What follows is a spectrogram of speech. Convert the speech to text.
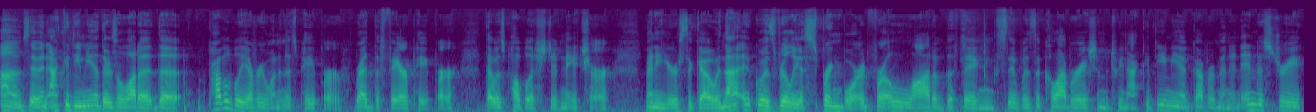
Um, so in academia, there's a lot of the, probably everyone in this paper read the FAIR paper that was published in Nature many years ago, and that it was really a springboard for a lot of the things. It was a collaboration between academia, government, and industry,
